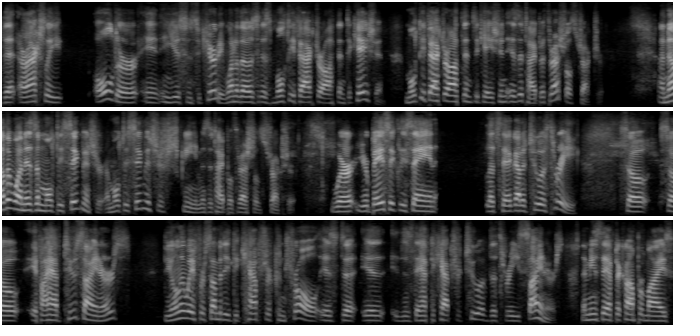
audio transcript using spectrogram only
that are actually older in, in use in security. One of those is multi-factor authentication. Multi-factor authentication is a type of threshold structure. Another one is a multi-signature. A multi-signature scheme is a type of threshold structure where you're basically saying, let's say I've got a two of three. So so if I have two signers, the only way for somebody to capture control is to is, is they have to capture two of the three signers. That means they have to compromise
